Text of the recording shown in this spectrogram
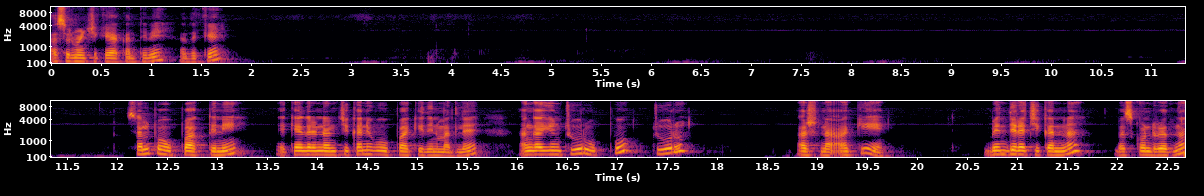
ಹಸಿರು ಮೆಣಸಿನ್ಕಾಯಿ ಹಾಕ್ಕೊತೀನಿ ಅದಕ್ಕೆ. ಸ್ವಲ್ಪ ಉಪ್ಪು ಹಾಕ್ತೀನಿ. ಯಾಕೆಂದರೆ ನಾನು ಚಿಕನಿಗೂ ಉಪ್ಪು ಹಾಕಿದ್ದೀನಿ ಮೊದಲೇ. ಹಂಗಾಗಿ ಒಂಚೂರು ಉಪ್ಪು, ಚೂರು ಅರಿಶಿನ ಹಾಕಿ ಬೆಂದಿರೋ ಚಿಕನ್ನ ಬಸ್ಕೊಂಡಿರೋದನ್ನ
